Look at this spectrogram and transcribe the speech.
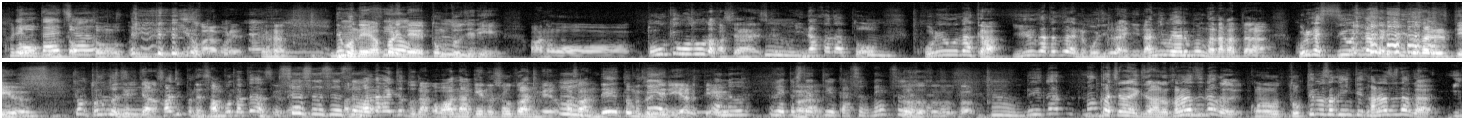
これ歌えちゃう。いいのかなこれ。うんでもねやっぱりねトムとジェリー、あのー東京はどうだか知らないですけど、うん。田舎だと、うんこれをなんか夕方ぐらいの5時ぐらいに何にもやるもんがなかったらこれが必要になんかリピートされるっていう。しかもトムとジェリーってあの30分で3本立てなんですよね。そうそうそうそう。あの真ん中にちょっとなんかワーナー系のショートアニメを挟んで、トムとジェリーやるっていう。あの上と下っていうか、そうね。そそううだったね。そうそうそうそう。うん。でななんか知らないけどあの必ずなんかこの特定の作品って必ずなんかい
